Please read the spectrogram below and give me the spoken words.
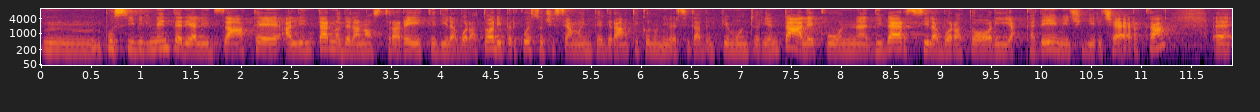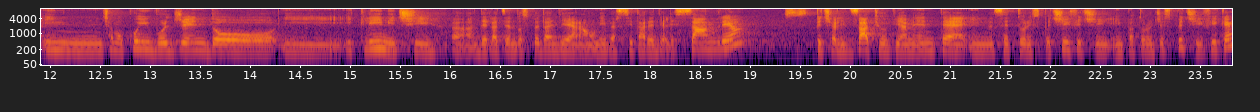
mh, possibilmente realizzate all'interno della nostra rete di laboratori, per questo ci siamo integrati con l'Università del Piemonte Orientale, con diversi laboratori accademici di ricerca, eh, in, diciamo, coinvolgendo i, i clinici eh, dell'azienda ospedaliera universitaria di Alessandria, specializzati ovviamente in settori specifici, in patologie specifiche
